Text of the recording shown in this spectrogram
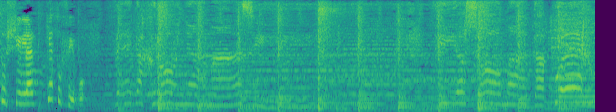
του Σίλερ και του Φίβου. Δέκα χρόνια Δύο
